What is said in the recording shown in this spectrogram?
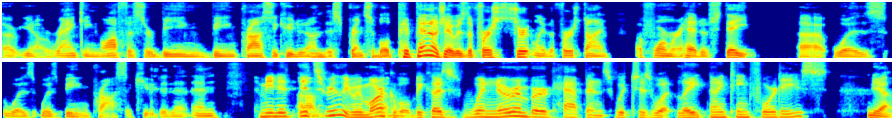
a you know a ranking officer being being prosecuted on this principle. Pinochet was the first, certainly the first time a former head of state uh, was was was being prosecuted and, and I mean it, it's um, really remarkable yeah. because when Nuremberg happens, which is what late 1940s, yeah,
